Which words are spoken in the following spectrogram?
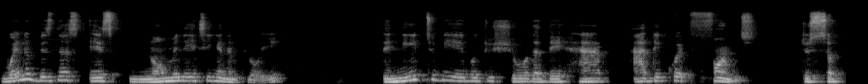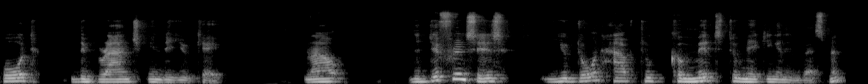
when a business is nominating an employee, they need to be able to show that they have adequate funds to support the branch in the UK. Now, the difference is you don't have to commit to making an investment,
